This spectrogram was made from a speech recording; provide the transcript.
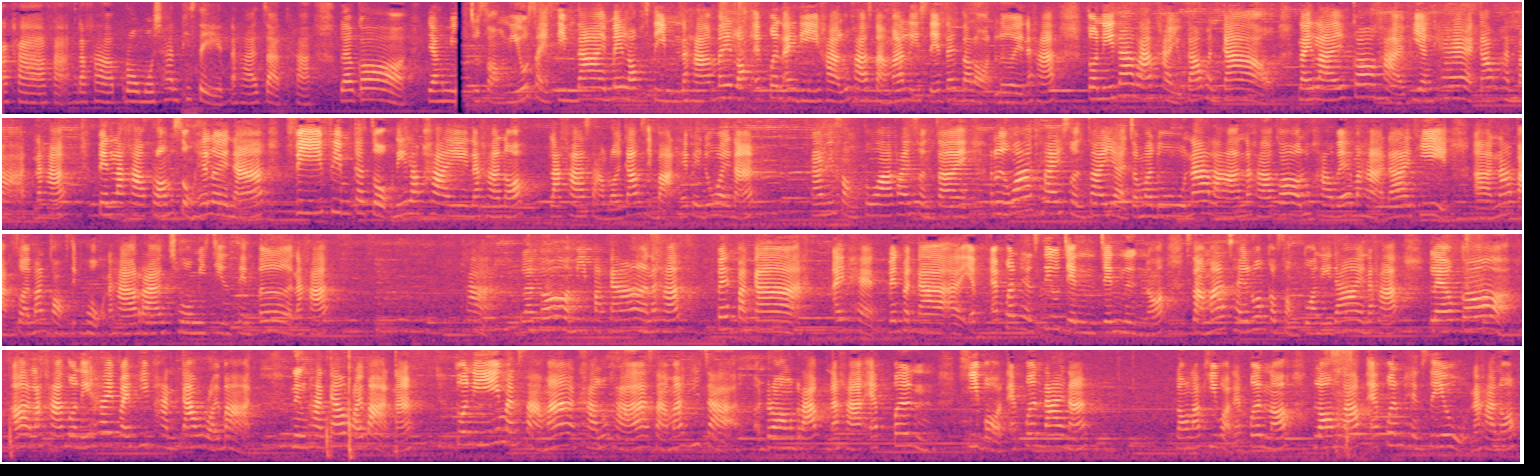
ราคาค่ะ ราคาโปรโมชั่นพิเศษนะคะจัดค่ะ แล้วก็ยังมีจุด 2 นิ้วใส่ซิมได้ไม่ล็อกซิมนะคะ ไม่ล็อก Apple ID ค่ะ ลูกค้าสามารถรีเซ็ตได้ตลอดเลยนะคะ ตัวนี้หน้าร้านขายอยู่ 9,900 ในไลฟ์ก็ขายเพียงแค่ 9,000 บาทนะคะ เป็นราคาพร้อมส่งให้เลยนะ ฟรีฟิล์มกระจกนิรภัยนะคะเนาะราคา 390 บาทให้ไปด้วยนะ งานมี 2 ตัวใครสนใจ หรือว่าใครสนใจอยากจะมาดูหน้าร้านนะคะ ก็ลูกค้าแวะมาหาได้ที่หน้าปากซอยบ้านกอก16 นะคะ ร้านโชมิจินเซ็นเตอร์นะคะค่ะแล้วก็มีปากกานะคะ เป็นปากกา iPad เป็นปากกาอ่า Apple Pencil Gen Gen 1เนาะสามารถใช้ร่วมกับ 2 ตัวนี้ได้นะคะ แล้วก็ราคาตัวนี้ให้ไปที่ 1,900 บาท 1,900 บาทนะ ตัวนี้มันสามารถค่ะลูกค้าสามารถที่จะรองรับนะคะ Apple คีย์บอร์ด Apple ได้นะ รองรับคีย์บอร์ด Apple เนาะรองรับ Apple Pencil นะคะเนาะ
